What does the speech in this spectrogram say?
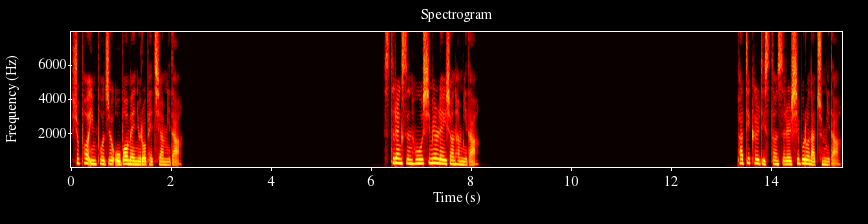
슈퍼 임포즈 오버 메뉴로 배치합니다. 스트렝슨 후 시뮬레이션 합니다. 파티클 디스턴스를 10으로 낮춥니다.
